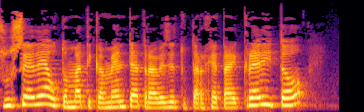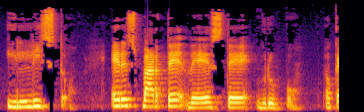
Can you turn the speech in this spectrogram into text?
sucede automáticamente a través de tu tarjeta de crédito y listo. Eres parte de este grupo, ¿ok?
